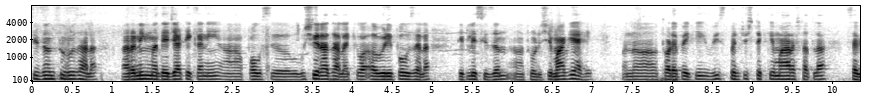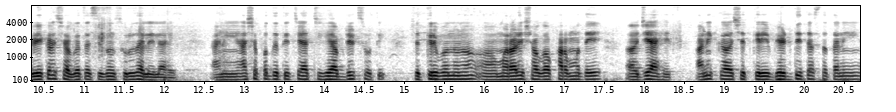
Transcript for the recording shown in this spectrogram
सीझन सुरू झाला. रनिंगमध्ये ज्या ठिकाणी पाऊस उशिरा झाला किंवा अवेळी पाऊस झाला तिथली सीझन थोडीशी मागे आहे. पण थोड्यापैकी वीस पंचवीस टक्के महाराष्ट्रातला सगळीकडे शेवगाचा सीझन सुरू झालेला आहे. आणि अशा पद्धतीची आजची ही अपडेट्स होती. शेतकरी बनवून मराठी शेवगा फार्ममध्ये जे आहेत अनेक शेतकरी भेट देत असतात आणि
